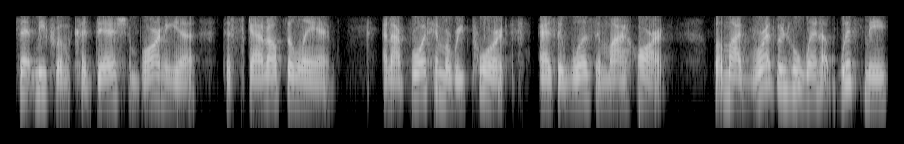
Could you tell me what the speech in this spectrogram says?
sent me from Kadesh Barnea to scout out the land. And I brought him a report as it was in my heart. But my brethren who went up with me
